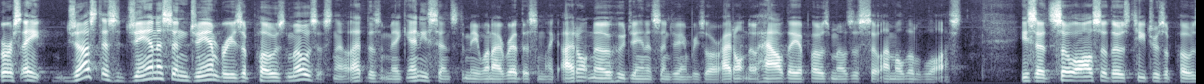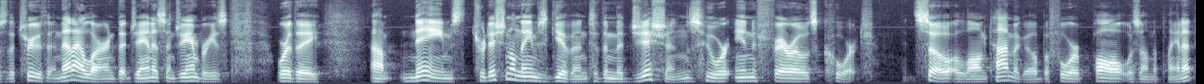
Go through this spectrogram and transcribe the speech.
Verse 8, just as Jannes and Jambres opposed Moses. Now, that doesn't make any sense to me when I read this. I'm like, I don't know who Jannes and Jambres are. I don't know how they opposed Moses, so I'm a little lost. He said, so also those teachers opposed the truth. And then I learned that Jannes and Jambres were the um, names, traditional names given to the magicians who were in Pharaoh's court. So, a long time ago, before Paul was on the planet,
